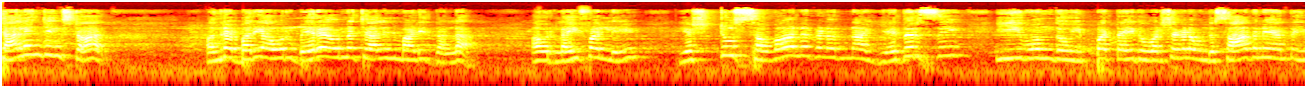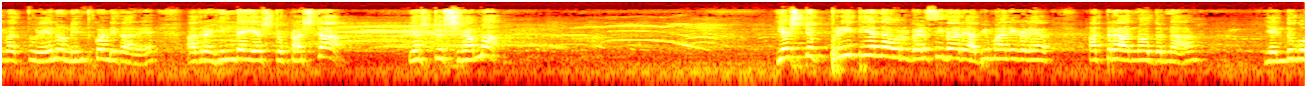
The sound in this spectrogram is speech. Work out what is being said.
ಚಾಲೆಂಜಿಂಗ್ ಸ್ಟಾರ್, ಅಂದರೆ ಬರೀ ಅವರು ಬೇರೆ ಅವ್ರನ್ನ ಚಾಲೆಂಜ್ ಮಾಡಿದ್ದಲ್ಲ, ಅವ್ರ ಲೈಫಲ್ಲಿ ಎಷ್ಟು ಸವಾಲುಗಳನ್ನು ಎದುರಿಸಿ ಈ ಒಂದು ಇಪ್ಪತ್ತೈದು ವರ್ಷಗಳ ಒಂದು ಸಾಧನೆ ಅಂತ ಇವತ್ತು ಏನು ನಿಂತ್ಕೊಂಡಿದ್ದಾರೆ. ಅದರ ಹಿಂದೆ ಎಷ್ಟು ಕಷ್ಟ, ಎಷ್ಟು ಶ್ರಮ ಎಷ್ಟು ಪ್ರೀತಿಯನ್ನು ಅವರು ಗಳಿಸಿದ್ದಾರೆ ಅಭಿಮಾನಿಗಳ ಹತ್ರ ಅನ್ನೋದನ್ನ ಎಂದಿಗೂ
